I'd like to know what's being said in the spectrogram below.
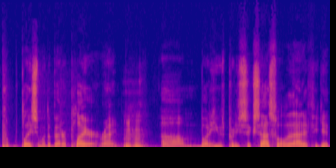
p- replace him with a better player, right? Mm-hmm. Um, but he was pretty successful at that. If you get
